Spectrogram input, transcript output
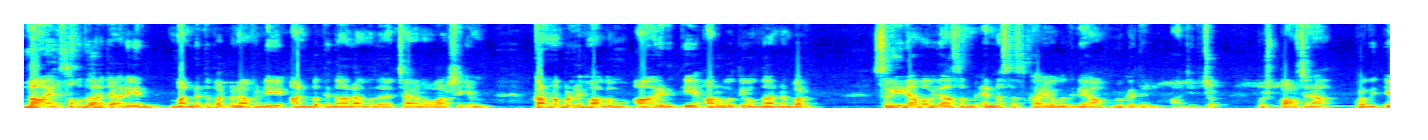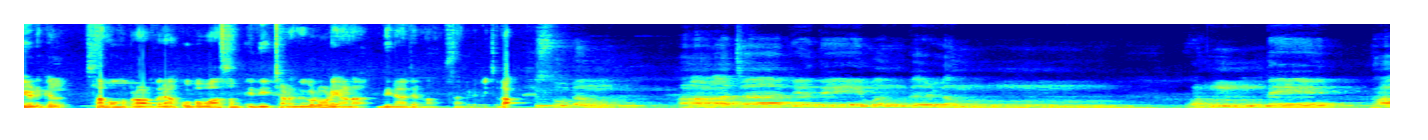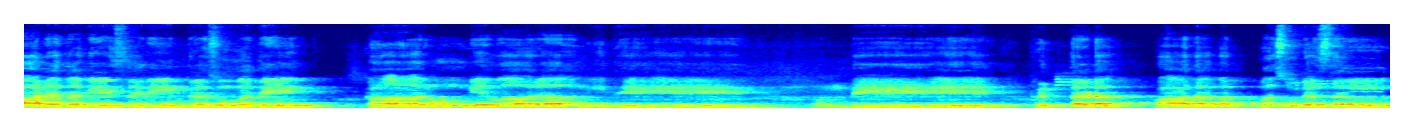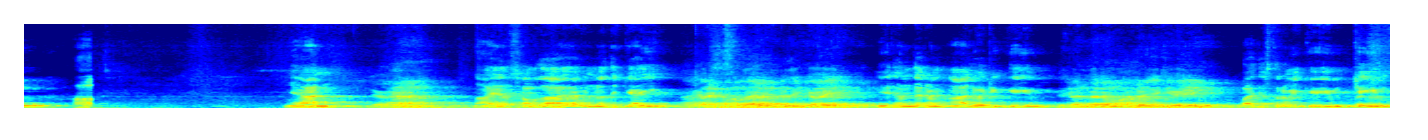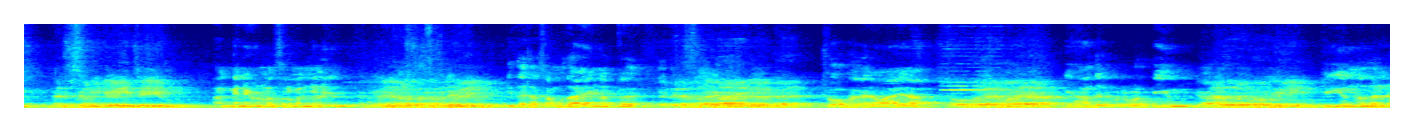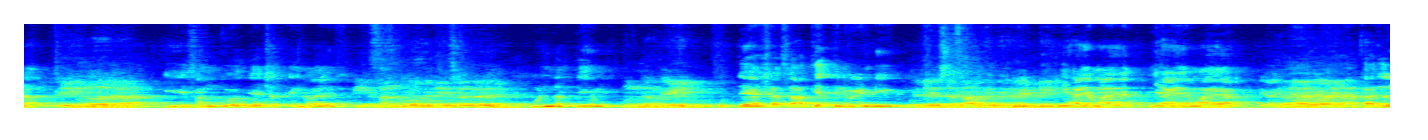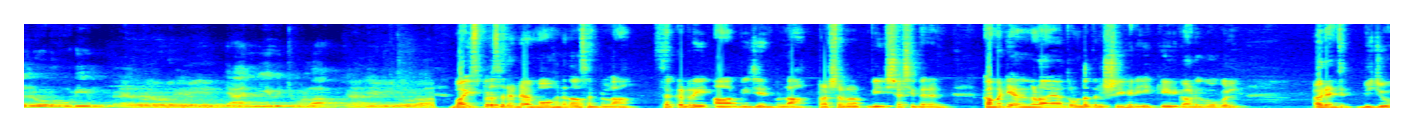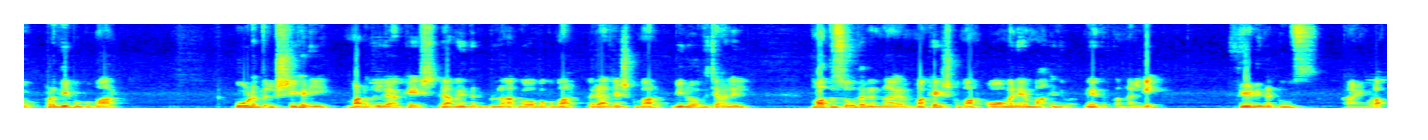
നായർ സമുദായാചാര്യൻ മന്നത്ത് പത്മനാഭന്റെ അൻപത്തിനാലാമത് ചരമവാർഷികം കണ്ണമ്പള്ളി ഭാഗം ആയിരത്തി അറുപത്തി ഒന്നാം number Sreeramavilasam N S S കരയോഗത്തിന്റെ ആഭിമുഖ്യത്തിൽ ആചരിച്ചു. പുഷ്പാർച്ചന പ്രതിജ്ഞയെടുക്കൽ സമൂഹ പ്രാർത്ഥന ഉപവാസം എന്നീ ചടങ്ങുകളോടെയാണ് ദിനാചരണം സംഘടിപ്പിച്ചത്. വന്ദേ ഭാരതകേസരി വന്ദേ ഞാൻ നായർ സമുദായ ഉന്നതിക്കായി നിരന്തരം ആലോചിക്കുകയും ആലോചിക്കുകയും ചെയ്യും. പരിശ്രമിക്കുകയും ചെയ്യും. അങ്ങനെയുള്ള ശ്രമങ്ങളിൽ സമുദായങ്ങൾക്ക് ശോഭകരമായ യാതൊരു പ്രവൃത്തിയും ചെയ്യുന്നതല്ല. ഈ സംഘോദ്ദേശങ്ങളെ മുൻനിർത്തിയും ഉദ്ദേശ സാധ്യത്തിനു വേണ്ടി ന്യായമായ ന്യായമായ കരുതലോടുകൂടിയും ഞാൻ ജീവിച്ചുകൊള്ളാം. Vice president Mohanadasan Pillai secretary R Vijayan Pillai treasurer V Sasidharan committee അംഗങ്ങളായ തുണ്ടത്തിൽ ശ്രീഹരി കീരിക്കാട് ഗോകുൽ രഞ്ജിത്ത് ബിജു പ്രദീപ് കുമാർ ഊടത്തിൽ ശ്രീഹരി മഠത്തിൽ രാകേഷ് രാമേന്ദ്രൻ പിള്ള ഗോപകുമാർ രാജേഷ് കുമാർ വിനോദ് ചാലിൽ മധുസൂദനൻ നായർ മഹേഷ് കുമാർ ഓമനയമ്മ എന്നിവർ നേതൃത്വം നൽകി. C D net news Kayamkulam.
